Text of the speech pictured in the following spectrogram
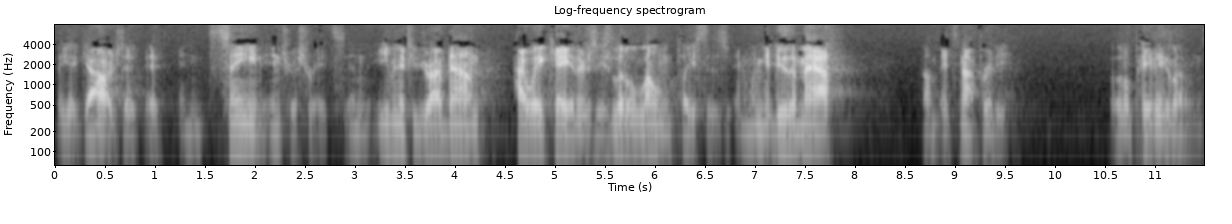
They get gouged at, at insane interest rates. And even if you drive down Highway K, there's these little loan places. And when you do the math, um, it's not pretty. The little payday loans.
